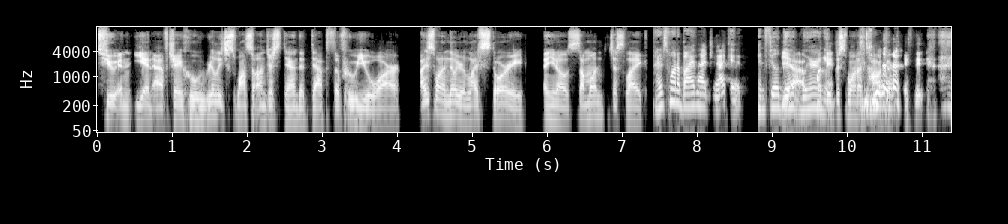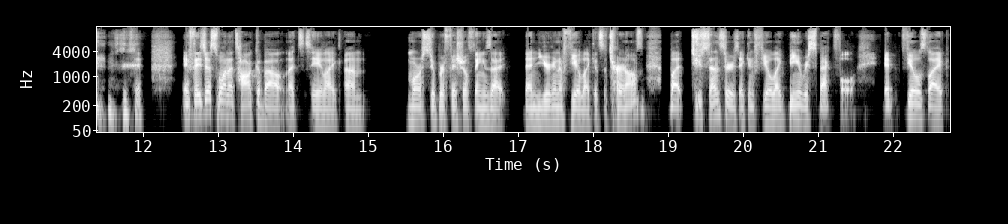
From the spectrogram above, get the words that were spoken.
to an enfj who really just wants to understand the depth of who you are i just want to know your life story and you know someone just like i just want to buy that jacket and feel good yeah, wearing but they just want to talk about, if they if they just want to talk about let's say like um more superficial things that then you're going to feel like it's a turnoff but to sensors it can feel like being respectful. It feels like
